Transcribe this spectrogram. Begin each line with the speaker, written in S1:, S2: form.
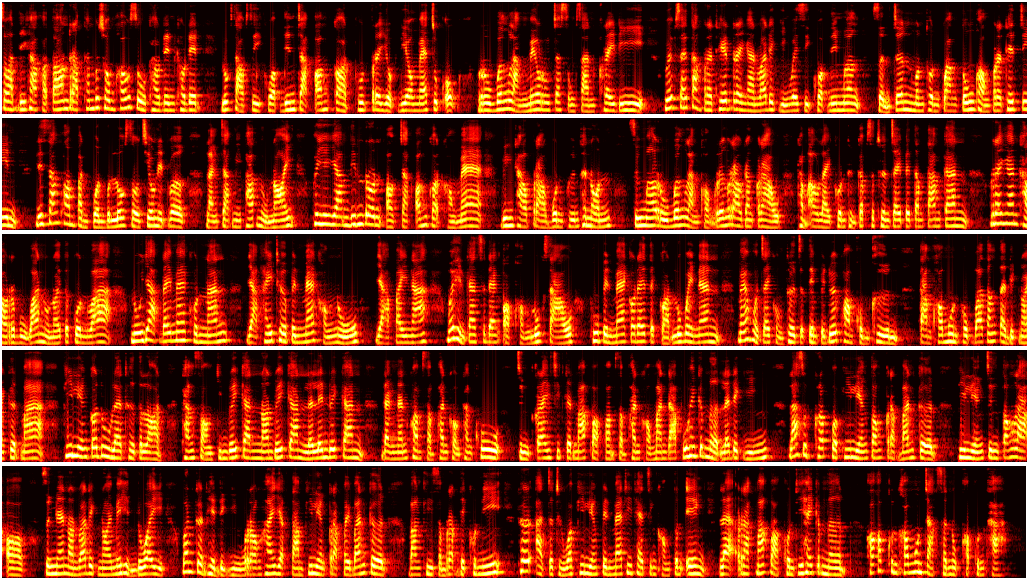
S1: สวัสดีค่ะ ขอต้อนรับท่านผู้ชมเข้าสู่ข่าวเด่นข่าวเด็ด ลูกสาวสี่ขวบดิ้นจากอ้อมกอดพูดประโยคเดียวแม้จุกอก รู้เบื้องหลังไม่รู้จะสงสารใครดี เว็บไซต์ต่างประเทศรายงานว่าเด็กหญิงวัยสี่ขวบในเมืองเซินเจิ้นมณฑลกวางตุ้งของประเทศจีนได้สร้างความปั่นป่วนบนโลกโซเชียลเน็ตเวิร์กหลังจากมีภาพหนูน้อย พยายามดิ้นรนออกจากอ้อมกอดของแม่ วิ่งเท้าเปล่าบนพื้นถนน ซึ่งเมื่อรู้เบื้องหลังของเรื่องราวดังกล่าวทำเอาหลายคนถึงกับสะเทือนใจไปตามๆกัน รายงานข่าวระบุว่าหนูน้อยตะโกนว่า หนูอยากได้แม่คนนั้น อยากให้เธอเป็นแม่ของหนู อย่าไปนะ เมื่อเห็นการแสดงออกของลูกสาว ผู้เป็นแม่ก็ได้แต่กอดลูกไว้แน่น แม้หัวใจของเธอจะเต็มไปด้วยความขมขื่นตามข้อมูลพบว่าตั้งแต่เด็กน้อยเกิดมา พี่เลี้ยงก็ดูแลเธอตลอด ทั้งสองกินด้วยกันนอนด้วยกันและเล่นด้วยกัน ดังนั้นความสัมพันธ์ของทั้งคู่ จึงใกล้ชิดกันมากกว่าความสัมพันธ์ของมารดาผู้ให้กำเนิดและเด็กหญิง ล่าสุดครอบครัวพี่เลี้ยงต้องกลับบ้านเกิด พี่เลี้ยงจึงต้องลาออก ซึ่งแน่นอนว่าเด็กน้อยไม่เห็นด้วย วันเกิดเหตุเด็กหญิงร้องไห้อยากตามพี่เลี้ยงกลับไปบ้านเกิด บางทีสำหรับเด็กคนนี้ เธออาจจะถือว่าพี่เลี้ยงเป็นแม่ที่แท้จริงของตนเอง และรักมากกว่าคนที่ให้กำเนิด ขอขอบคุณข้อมูลจากสนุกขอบคุณค่ะ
